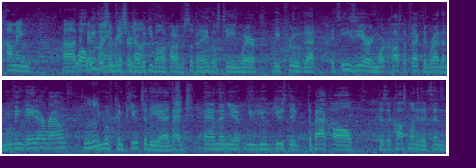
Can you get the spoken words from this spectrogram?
coming uh, Well, we're did some research at. Wikibon, part of SiliconANGLE's team, where we proved that it's easier and more cost effective rather than moving data around. You move compute to the edge. Edge. and then you, you, you use the, the backhaul, because it costs money to send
